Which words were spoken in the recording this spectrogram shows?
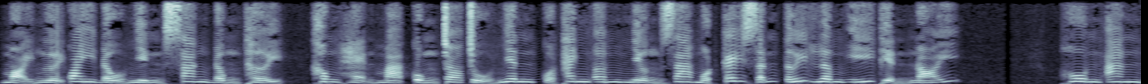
mọi người quay đầu nhìn sang đồng thời, không hẹn mà cùng cho chủ nhân của thanh âm nhường ra một cái dẫn tới Lâm Ý thiện nói. Hôn an,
